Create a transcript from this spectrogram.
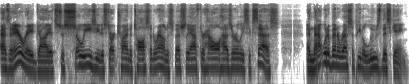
as an air raid guy, it's just so easy to start trying to toss it around, especially after Howell has early success. And that would have been a recipe to lose this game.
